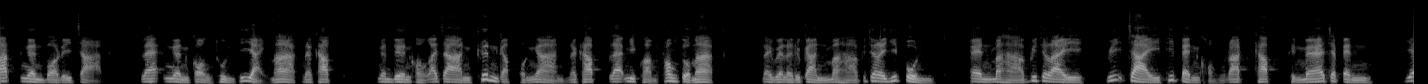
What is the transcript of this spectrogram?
รัฐเงินบริจาค และเงินกองทุนที่ใหญ่มากนะครับเงินเดือนของอาจารย์ขึ้นกับผลงานนะครับและมีความคล่องตัวมาก ในเวลาเดียวกันมหาวิทยาลัยญี่ปุ่น เป็นมหาวิทยาลัยวิจัยที่เป็นของรัฐครับ ถึงแม้จะเป็นแย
